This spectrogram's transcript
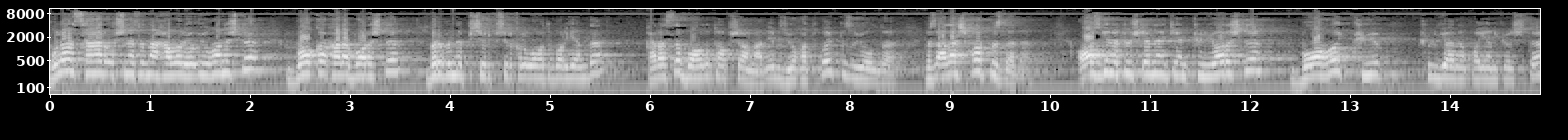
Bular sahar uch narsadan xabar yo'q uyg'onishdi, boqqa qarab borishdi, bir-birini pichir-pichir qilib o'tib borganda, qarasa bog'ni topisha olmadi. E, biz yo'qotib qo'yibmiz u yo'lda. Biz adashib qolibmiz dedi. Ozgina tushgandan keyin kun yorishdi, bog'i kuyib, kulgani qolgan ko'rishda,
